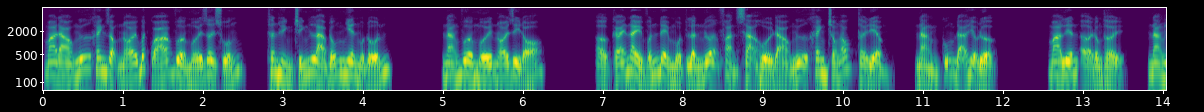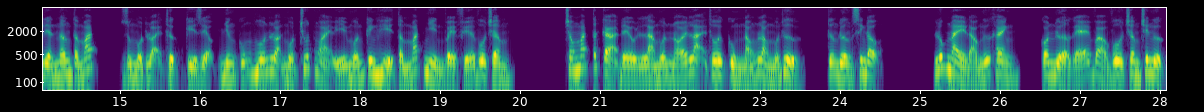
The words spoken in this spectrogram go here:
Mà đào ngữ khanh giọng nói bất quá vừa mới rơi xuống, thân hình chính là bỗng nhiên một đốn. Nàng vừa mới nói gì đó. Ở cái này vấn đề một lần nữa phản xạ hồi đào ngữ khanh trong óc thời điểm, nàng cũng đã hiểu được. Mà liên ở đồng thời, nàng liền nâng tầm mắt, dùng một loại thực kỳ diệu nhưng cũng hỗn loạn một chút ngoài ý muốn kinh hỉ tầm mắt nhìn về phía vô châm. Trong mắt tất cả đều là muốn nói lại thôi cùng nóng lòng muốn thử, tương đương sinh động. Lúc này đào ngữ khanh, con nửa ghé vào vô châm trên ngực,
